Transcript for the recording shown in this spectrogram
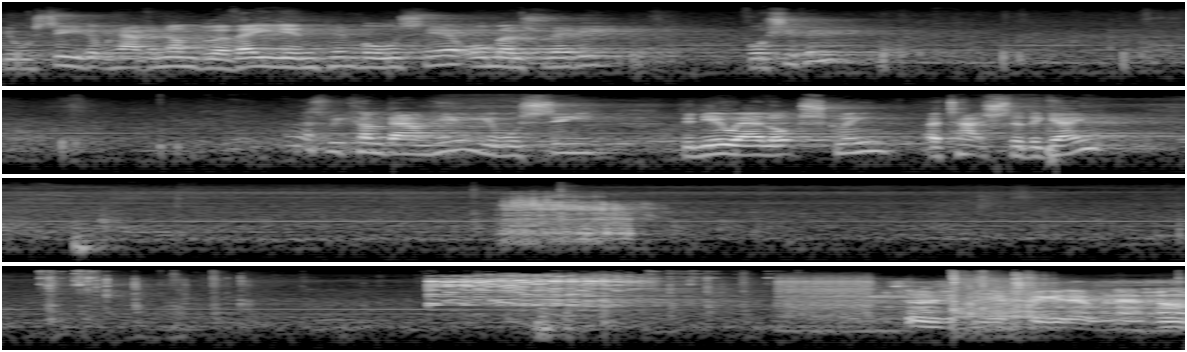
you will see that we have a number of alien pinballs here, almost ready for shipping. And as we come down here, you will see the new airlock screen attached to the game. That huh?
